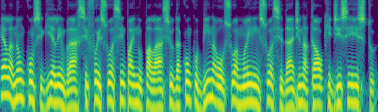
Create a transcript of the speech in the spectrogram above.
Ela não conseguia lembrar se foi sua senpai no palácio da concubina ou sua mãe em sua cidade natal que disse isto,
